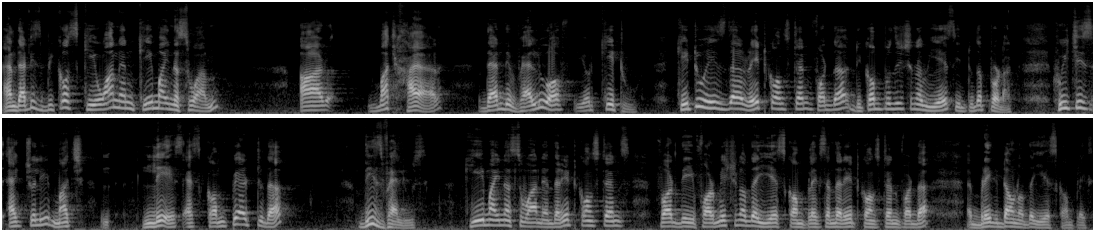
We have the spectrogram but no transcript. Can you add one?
and that is because k 1 and k minus 1 are much higher than the value of your k 2. K 2 is the rate constant for the decomposition of ES into the product, which is actually much less as compared to the these values k minus 1 and the rate constants for the formation of the ES complex and the rate constant for the breakdown of the ES complex.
